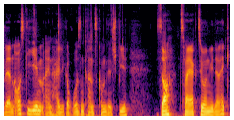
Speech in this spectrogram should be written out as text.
werden ausgegeben. Ein heiliger Rosenkranz kommt ins Spiel. So, zwei Aktionen wieder weg.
